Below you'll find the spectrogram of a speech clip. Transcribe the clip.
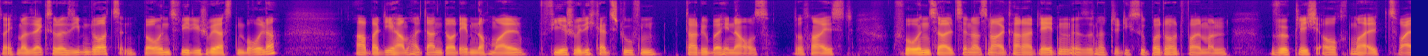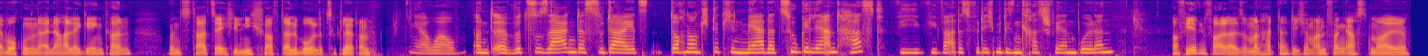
sag ich mal, sechs oder sieben dort sind bei uns wie die schwersten Boulder. Aber die haben halt dann dort eben nochmal vier Schwierigkeitsstufen darüber hinaus. Das heißt, für uns als Nationalkaderathleten ist es natürlich super dort, weil man wirklich auch mal zwei Wochen in eine Halle gehen kann und es tatsächlich nicht schafft, alle Boulder zu klettern. Ja, wow. Und äh, würdest du sagen, dass du da jetzt doch noch ein Stückchen mehr dazugelernt hast? Wie, wie war das für dich mit diesen krass schweren Bouldern? Auf jeden Fall. Also man hat natürlich am Anfang erstmal,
